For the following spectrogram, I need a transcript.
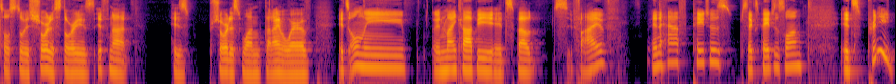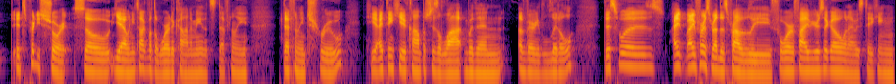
Tolstoy's shortest stories, if not his shortest one that I'm aware of. It's only in my copy. It's about five and a half pages, six pages long. It's pretty. It's pretty short. So yeah, when you talk about the word economy, that's definitely definitely true. He, I think he accomplishes a lot within a very little. This was I, I first read this probably four or five years ago when I was taking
